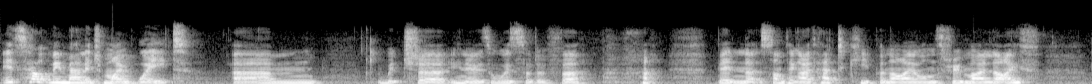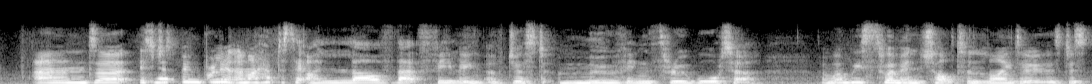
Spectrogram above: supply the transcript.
It's helped me manage my weight um, which uh, you know has always sort of uh, been something I've had to keep an eye on through my life. And uh, it's just been brilliant. And I have to say, I love that feeling of just moving through water. And when we swim in Charlton Lido, there's just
